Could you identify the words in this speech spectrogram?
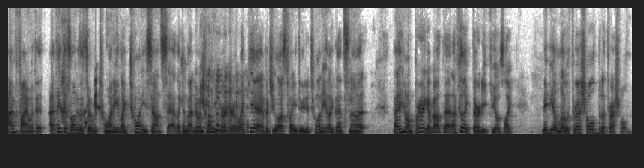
I'm fine with it. I think as long as it's over 20, like 20 sounds sad. Like I'm not doing 20 burger. Like, yeah, but you lost 23 to 20. Like that's not, uh, you don't brag about that. I feel like 30 feels like maybe a low threshold, but a threshold.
